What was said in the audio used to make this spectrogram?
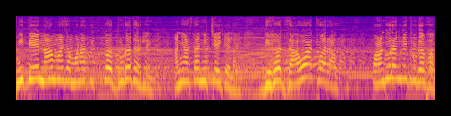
मी ते नाम माझ्या मनात इतकं दृढ धरले आणि असा निश्चय केला देह जावो अथवा राव पांडुरंगी दृढ भाव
